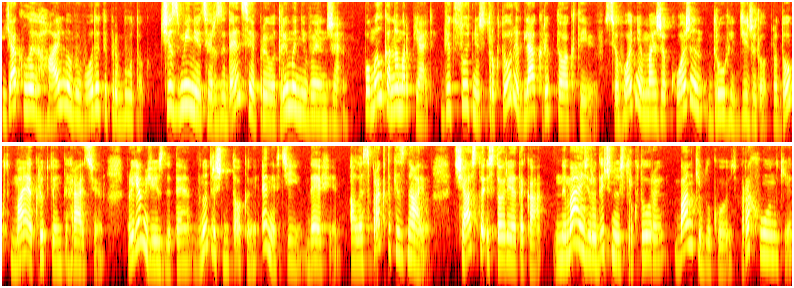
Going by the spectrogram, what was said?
як легально виводити прибуток, чи змінюється резиденція при отриманні ВНЖ. Помилка номер 5 відсутність структури для криптоактивів. Сьогодні майже кожен другий діджитал продукт має криптоінтеграцію, прийом USDT, внутрішні токени, NFT, DeFi. Але з практики знаю, часто історія така: немає юридичної структури, банки блокують рахунки,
